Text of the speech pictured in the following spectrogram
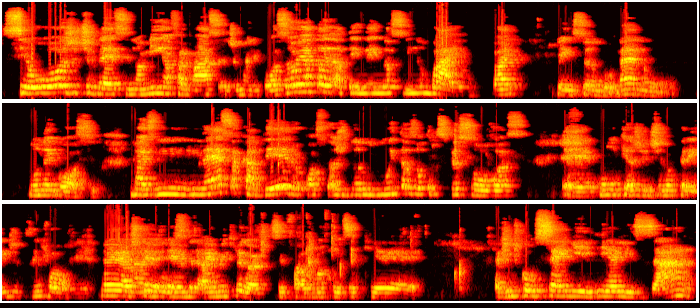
se eu hoje tivesse na minha farmácia de manipulação, eu ia estar atendendo assim um bairro, vai pensando, né, no, no negócio. Mas nessa cadeira eu posso estar ajudando muitas outras pessoas é, com o que a gente aprende e desenvolve. É, acho que é, é, é, muito legal, acho que você fala uma coisa que é a gente consegue realizar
